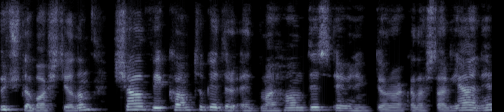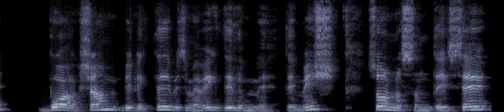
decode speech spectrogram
3 ile başlayalım. Shall we come together at my home this evening diyor arkadaşlar. Yani bu akşam birlikte bizim eve gidelim mi demiş. Sonrasında ise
